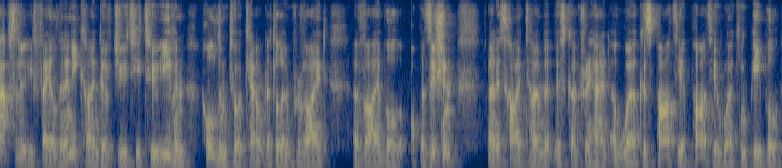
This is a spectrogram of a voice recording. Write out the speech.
absolutely failed in any kind of duty to even hold them to account, let alone provide a viable opposition. And it's high time that this country had a workers' party, a party of working people,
